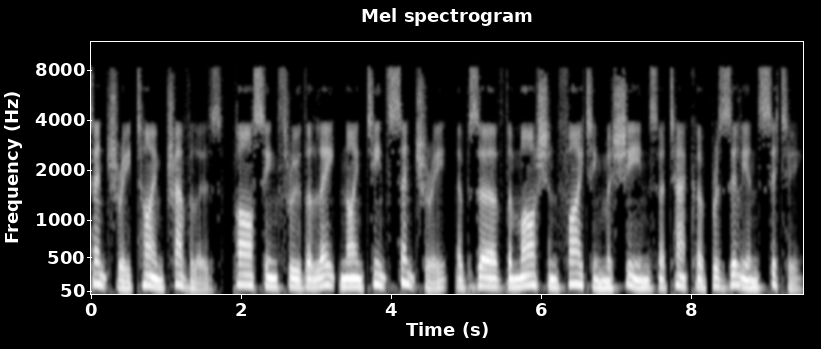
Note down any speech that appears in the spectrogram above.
Century Time Travelers, passing through the late 19th century, observe the Martian fighting machines attack a Brazilian city.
